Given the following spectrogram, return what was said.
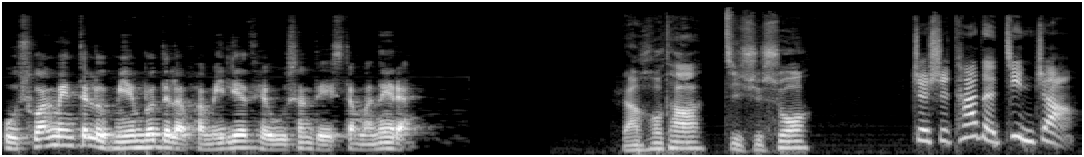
Usualmente los miembros de la familia se usan de esta manera. 然后他继续说这是他的近照。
